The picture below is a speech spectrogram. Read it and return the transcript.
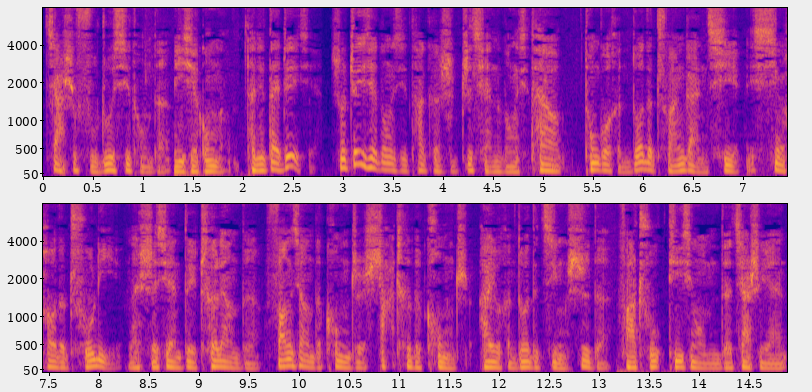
驾驶辅助系统的一些功能，它就带这些。说这些东西它可是之前的东西，它要通过很多的传感器信号的处理来实现对车辆的方向的控制、刹车的控制，还有很多的警示的发出。提醒我们的驾驶员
